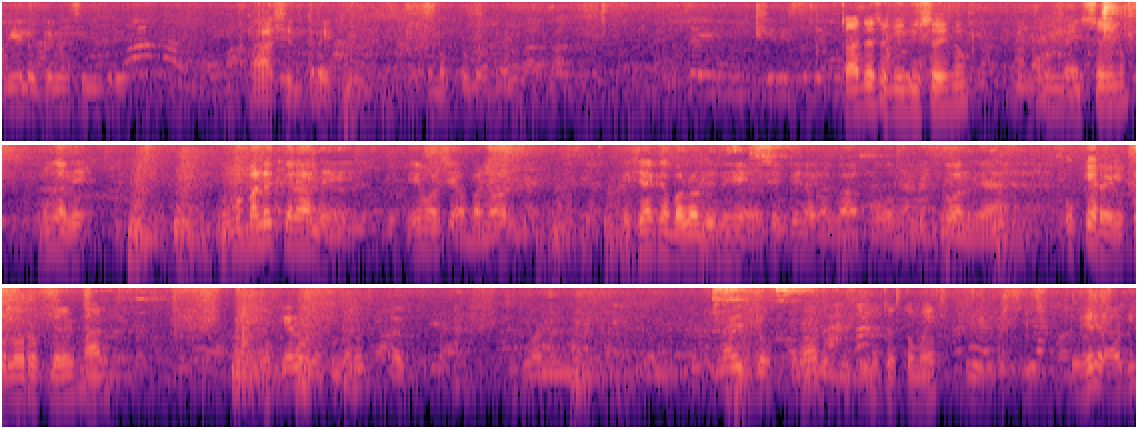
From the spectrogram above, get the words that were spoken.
Wilog ka ng simple. Ah, sintre. Tubak-tubak. Tsada sa kay design no. Kung design no. Mga ni. Kung mamalit ka na ni, hindi mo siya banon. Kasi siya kabalo din eh. Kasi pinakagwapo, malikon nga. Okay ra el color of dire mahal. Okay wala. Tag one one two. Na ito. Ano na dito? Ito to may. Dili agi.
